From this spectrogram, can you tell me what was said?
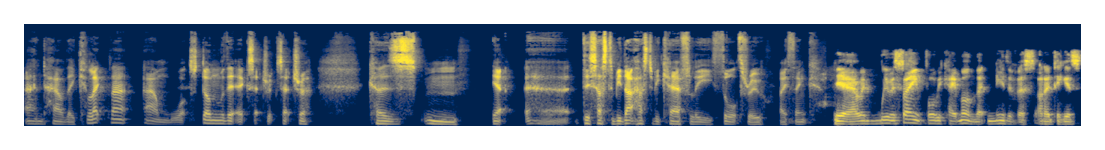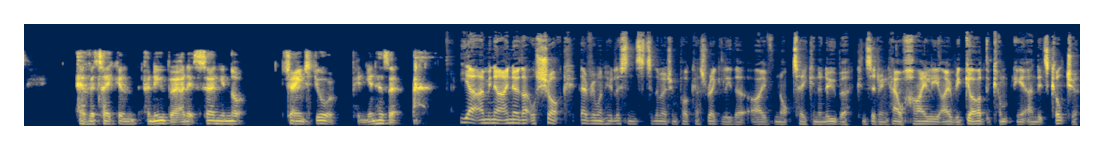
and how they collect that and what's done with it, etc., etc. Because, yeah, uh, this has to be that has to be carefully thought through. I think. Yeah, I mean, we were saying before we came on that neither of us, I don't think, has ever taken an Uber, and it's certainly not changed your opinion, has it? Yeah, I mean, I know that will shock everyone who listens to the Motoring Podcast regularly that I've not taken an Uber, considering how highly I regard the company and its culture.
